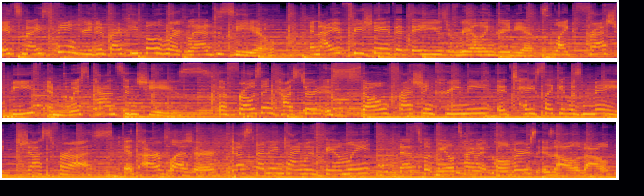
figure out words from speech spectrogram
It's nice being greeted by people who are glad to see you. And I appreciate that they use real ingredients like fresh beef and Wisconsin cheese. The frozen custard is so fresh and creamy, it tastes like it was made just for us. It's our pleasure. Just spending time with family, that's what mealtime at Culver's is all about.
